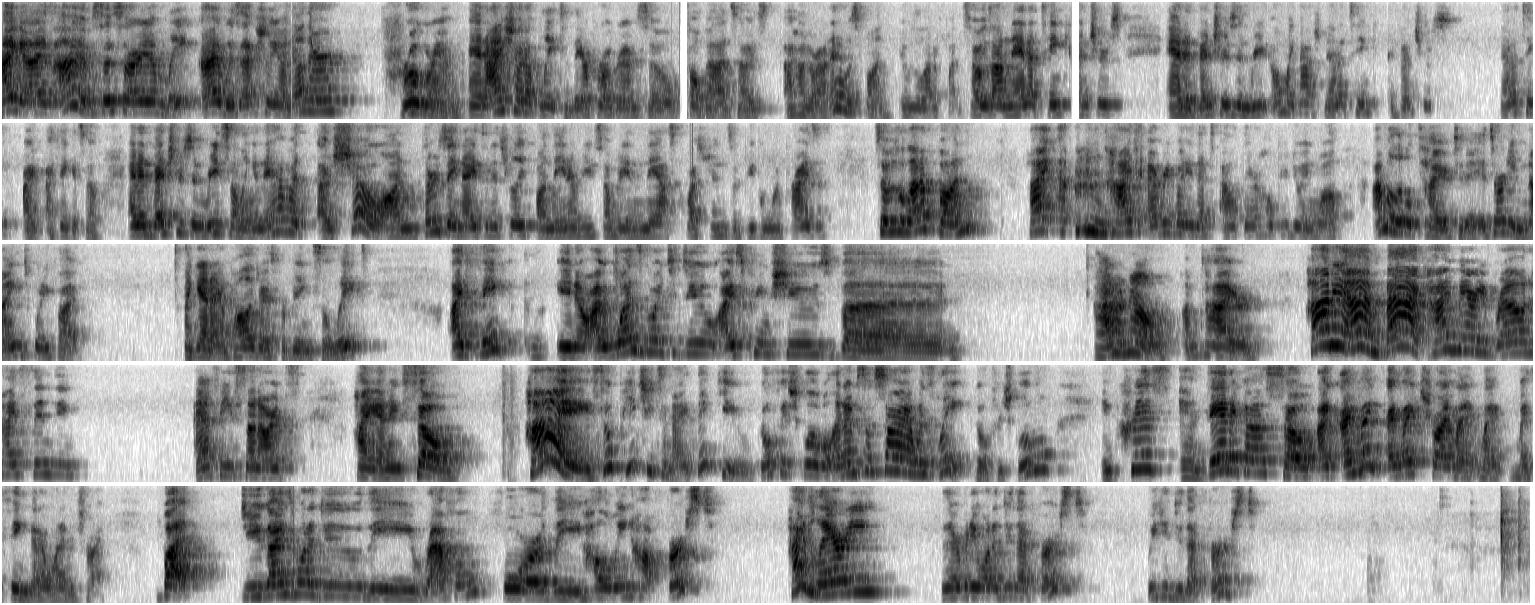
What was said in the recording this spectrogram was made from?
Hi, guys. I am so sorry I'm late. I was actually on another program and I showed up late to their program, so I felt bad. So I, was, I hung around and it was fun. It was a lot of fun. So I was on Nana Tink Adventures and Adventures in Re- Oh my gosh, Nana Tink Adventures? Nana Tink? I, I think it's so. And Adventures in Reselling. And they have a, a show on Thursday nights and it's really fun. They interview somebody and they ask questions and people win prizes. So it was a lot of fun. Hi, hi to everybody that's out there. Hope you're doing well. I'm a little tired today. It's already 9:25. Again, I apologize for being so late. I think you know I was going to do ice cream shoes, but I don't know. I'm tired. Honey, I'm back. Hi, Mary Brown. Hi, Cindy. Effie Sun Arts. Hi, Annie. So, hi. So peachy tonight. Thank you. Go Fish Global. And I'm so sorry I was late. Go Fish Global and Chris and Danica. So I, I might I might try my my my thing that I wanted to try. But do you guys want to do the raffle for the Halloween hop first? Hi Larry. Does everybody want to do that first? We can do that first.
